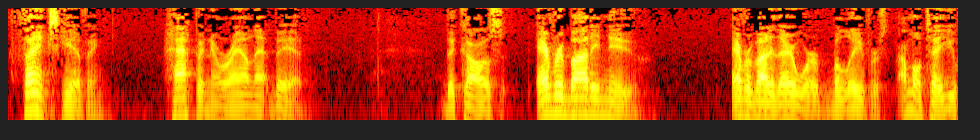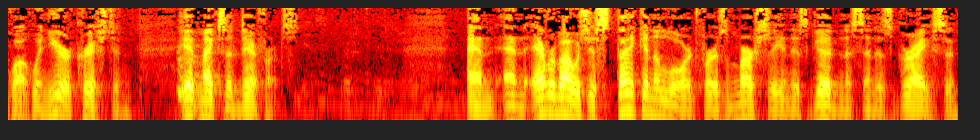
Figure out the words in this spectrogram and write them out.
thanksgiving happening around that bed. Because everybody knew Everybody there were believers. I'm going to tell you what, when you're a Christian, it makes a difference. And, and everybody was just thanking the Lord for His mercy and His goodness and His grace. And,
